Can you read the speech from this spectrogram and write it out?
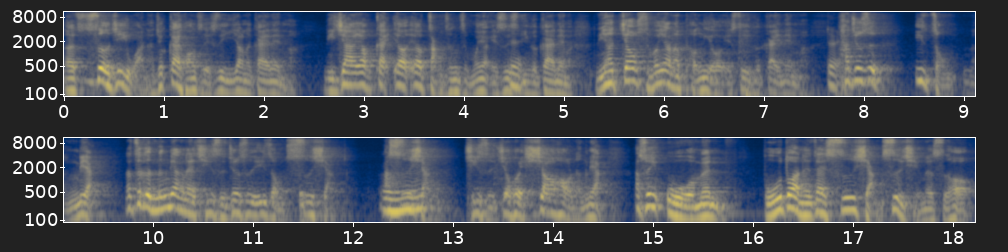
呃设计完了，就盖房子也是一样的概念嘛。你家要盖要要长成怎么样，也是一个概念嘛。你要交什么样的朋友，也是一个概念嘛。对它就是一种能量。那这个能量呢，其实就是一种思想。那思想其实就会消耗能量那，所以我们不断的在思想事情的时候，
